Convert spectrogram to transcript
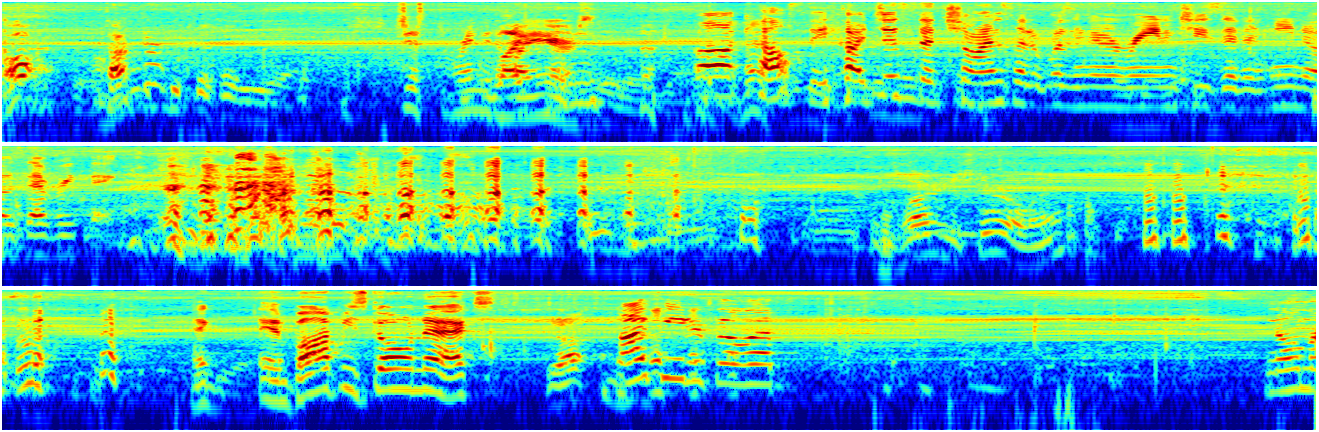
Oh, thunder? It's just ringing in my ears. Oh, Kelsey, I just said Sean said it wasn't going to rain, and she said, and he knows everything. And, and Boppy's going next. Yeah. Hi, Peter Phillips. No mu-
